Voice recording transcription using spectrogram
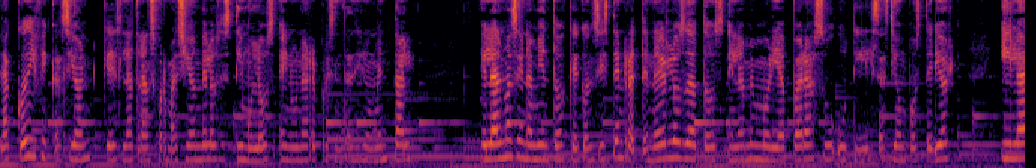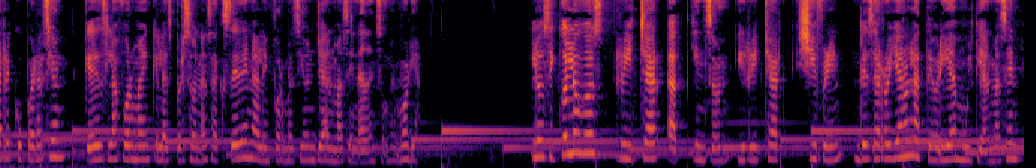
La codificación, que es la transformación de los estímulos en una representación mental, el almacenamiento, que consiste en retener los datos en la memoria para su utilización posterior, y la recuperación, que es la forma en que las personas acceden a la información ya almacenada en su memoria. Los psicólogos Richard Atkinson y Richard Schifrin desarrollaron la teoría multialmacén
